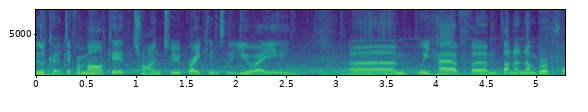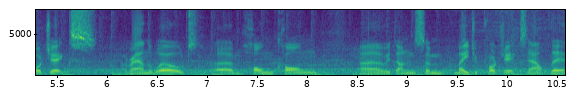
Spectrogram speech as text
look at a different market, trying to break into the UAE. Um, we have um, done a number of projects around the world, um, Hong Kong, uh, we've done some major projects out there.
